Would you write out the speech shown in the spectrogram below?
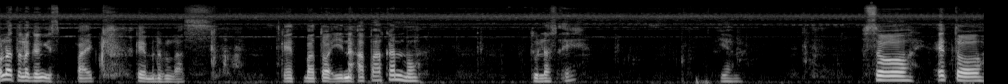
wala talagang spike kaya madulas. Kahit bato ay inaapakan mo, tulas eh. Yan. So, ito,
